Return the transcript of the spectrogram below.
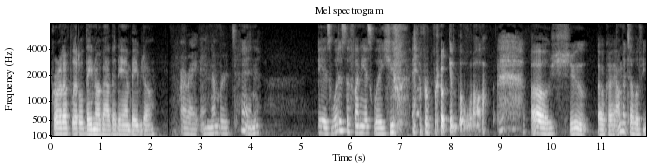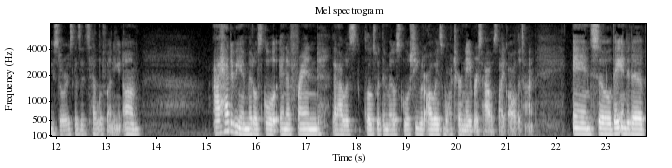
growing up little, they know about the damn baby doll. All right, and number 10 is what is the funniest way you've ever broken the law? Oh shoot. Okay, I'm gonna tell a few stories because it's hella funny. Um, I had to be in middle school, and a friend that I was close with in middle school, she would always watch her neighbor's house like all the time. And so they ended up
